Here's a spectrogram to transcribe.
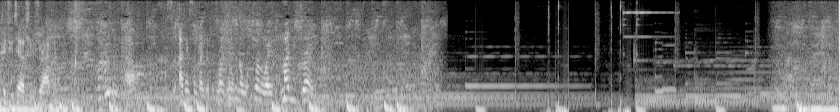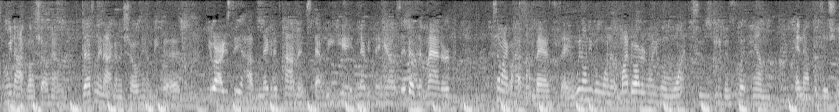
could you tell she was driving? Oh. So I think somebody's at the She's door. on the, she's on the way. Might be Drake. We're not gonna show him. Definitely not gonna show him because you already see how the negative comments that we get and everything else. It doesn't matter somebody gonna have something bad to say. We don't even want to. My daughter don't even want to even put him in that position.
